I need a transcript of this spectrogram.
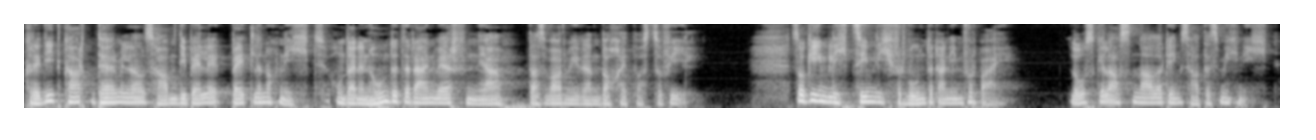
Kreditkartenterminals haben die Bettler noch nicht und einen Hunderter reinwerfen, ja, das war mir dann doch etwas zu viel. So ging ich ziemlich verwundert an ihm vorbei. Losgelassen allerdings hat es mich nicht.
